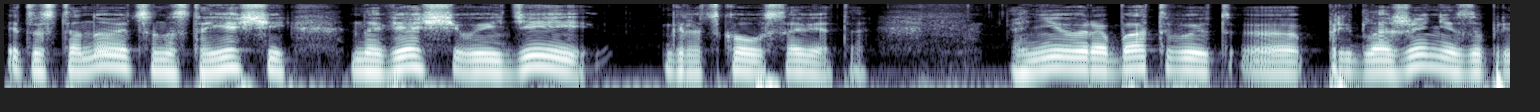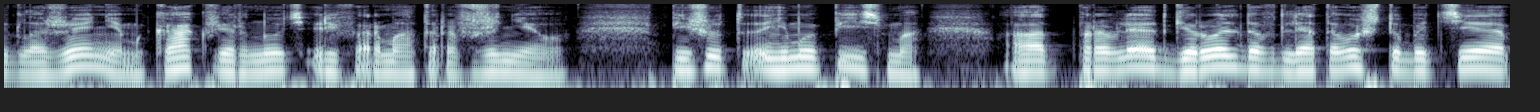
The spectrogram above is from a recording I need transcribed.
это становится настоящей навязчивой идеей городского совета – они вырабатывают э, предложение за предложением, как вернуть реформаторов в Женеву. Пишут ему письма, отправляют герольдов для того, чтобы те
